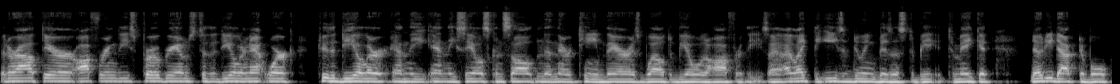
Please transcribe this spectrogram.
that are out there offering these programs to the dealer network, to the dealer and the and the sales consultant and their team there as well to be able to offer these. I, I like the ease of doing business to be to make it no deductible,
